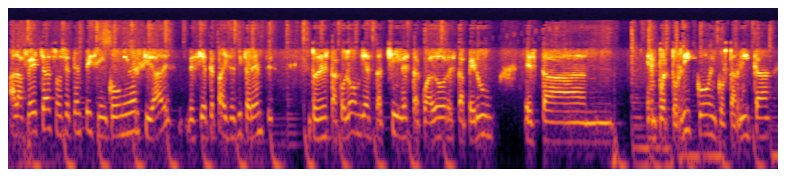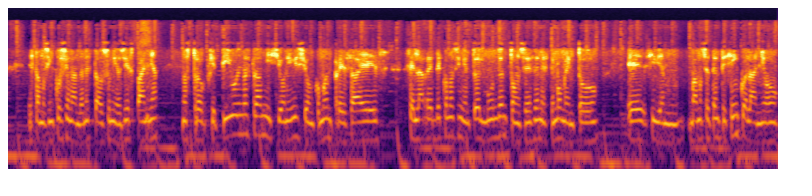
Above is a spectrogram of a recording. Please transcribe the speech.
a la fecha son 75 universidades de siete países diferentes. Entonces está Colombia, está Chile, está Ecuador, está Perú, está mm, en Puerto Rico, en Costa Rica, estamos incursionando en Estados Unidos y España. Nuestro objetivo y nuestra misión y visión como empresa es ser la red de conocimiento del mundo. Entonces, en este momento, eh, si bien vamos 75, el año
